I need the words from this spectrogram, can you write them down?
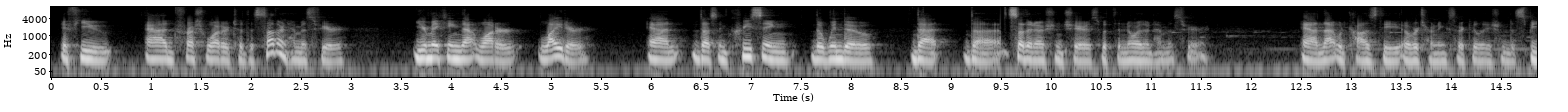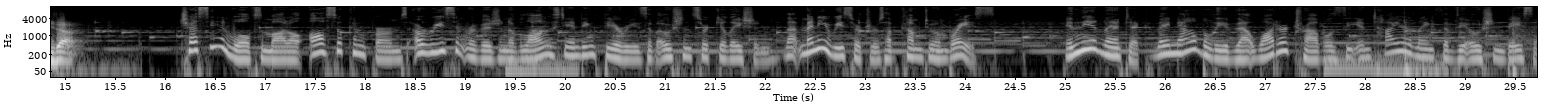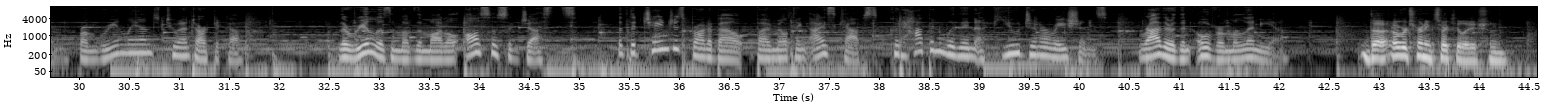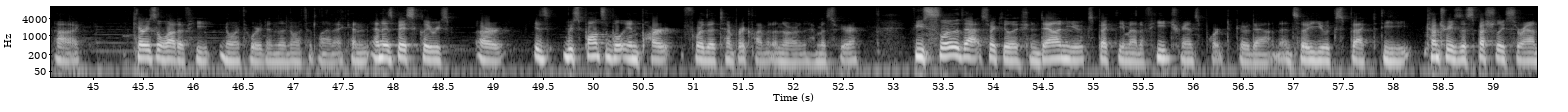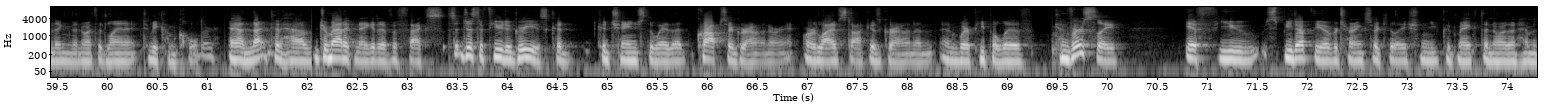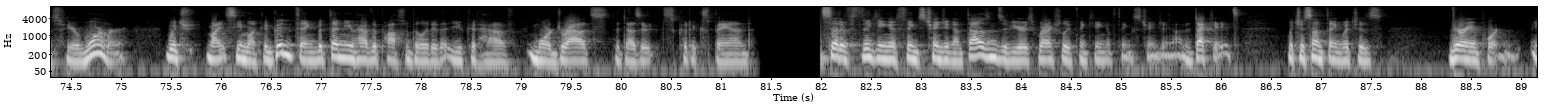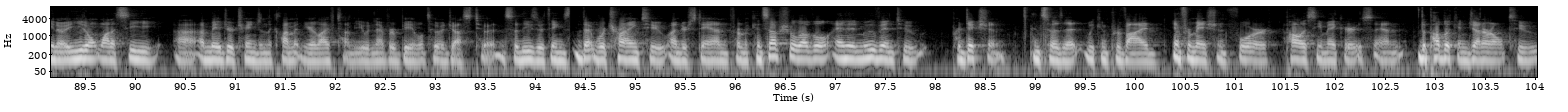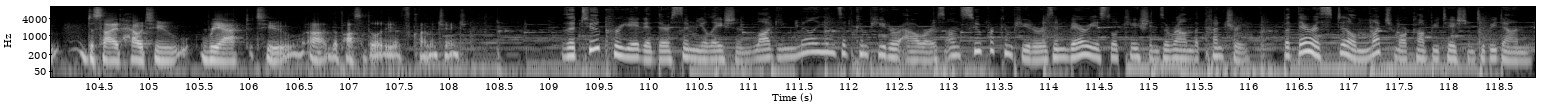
if you add fresh water to the southern hemisphere, you're making that water lighter and thus increasing the window that the Southern Ocean shares with the northern hemisphere. And that would cause the overturning circulation to speed up. Cessi and Wolfe's model also confirms a recent revision of long-standing theories of ocean circulation that many researchers have come to embrace. In the Atlantic, they now believe that water travels the entire length of the ocean basin, from Greenland to Antarctica. The realism of the model also suggests that the changes brought about by melting ice caps could happen within a few generations, rather than over millennia. The overturning circulation uh, carries a lot of heat northward in the North Atlantic and, and is basically res- is responsible in part for the temperate climate in the Northern Hemisphere. If you slow that circulation down, you expect the amount of heat transport to go down. And so you expect the countries, especially surrounding the North Atlantic, to become colder. And that could have dramatic negative effects. So just a few degrees could, could change the way that crops are grown or, or livestock is grown and, and where people live. Conversely, if you speed up the overturning circulation, you could make the northern hemisphere warmer, which might seem like a good thing, but then you have the possibility that you could have more droughts, the deserts could expand. Instead of thinking of things changing on thousands of years, we're actually thinking of things changing on decades, which is something which is very important. You know, you don't want to see uh, a major change in the climate in your lifetime. You would never be able to adjust to it. And so these are things that we're trying to understand from a conceptual level and then move into prediction. And so that we can provide information for policymakers and the public in general to decide how to react to uh, the possibility of climate change. The two created their simulation, logging millions of computer hours on supercomputers in various locations around the country, but there is still much more computation to be done.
